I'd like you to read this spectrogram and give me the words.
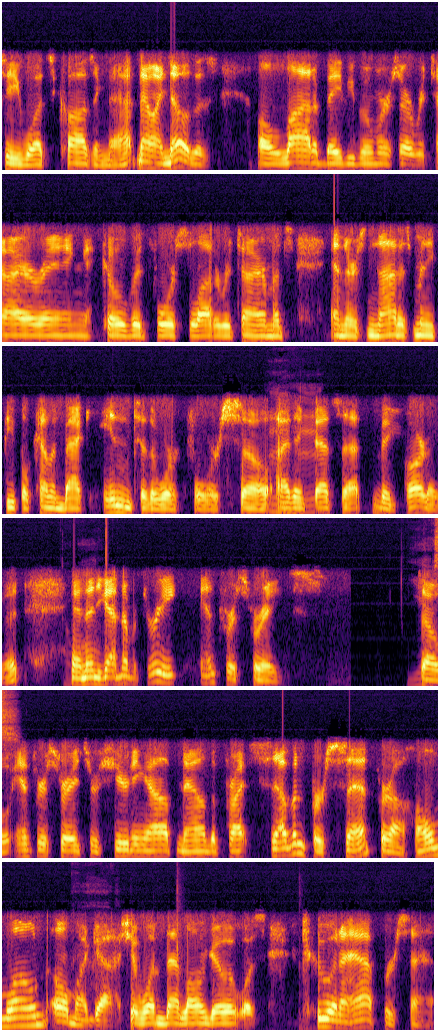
see what's causing that. Now, I know there's a lot of baby boomers are retiring. COVID forced a lot of retirements, and there's not as many people coming back into the workforce. So mm-hmm. I think mm-hmm. that's a big part of it. And then you got number three, interest rates. Yes. So interest rates are shooting up now. The price seven percent for a home loan. Oh my gosh! It wasn't that long ago. It was two and a half percent.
